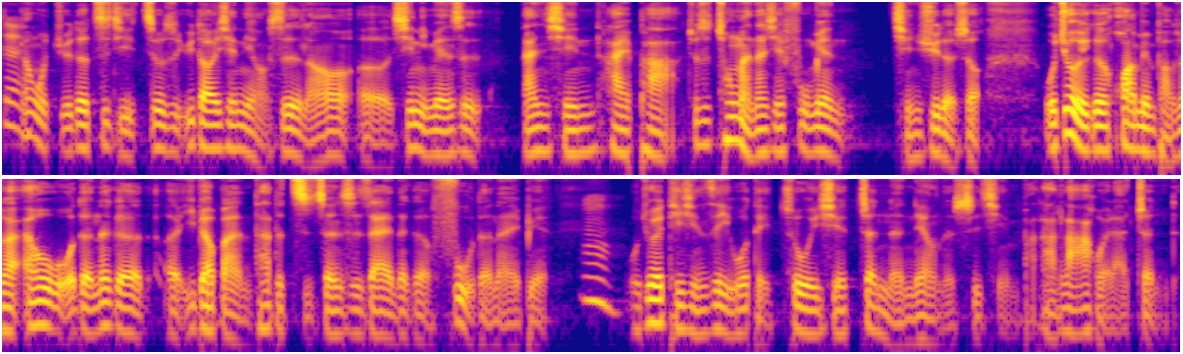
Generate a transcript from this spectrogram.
对。但我觉得自己就是遇到一些鸟事，然后呃心里面是担心害怕，就是充满那些负面情绪的时候，我就有一个画面跑出来，哎，我的那个呃仪表板它的指针是在那个负的那一边，嗯，我就会提醒自己，我得做一些正能量的事情，把它拉回来正的。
